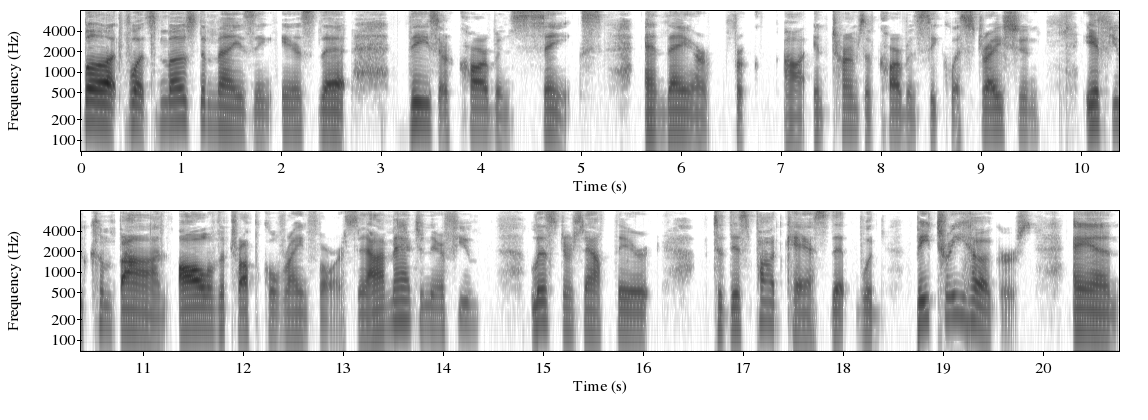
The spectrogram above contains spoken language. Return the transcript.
But what's most amazing is that these are carbon sinks and they are uh, in terms of carbon sequestration, if you combine all of the tropical rainforests, and I imagine there are a few listeners out there to this podcast that would be tree huggers and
